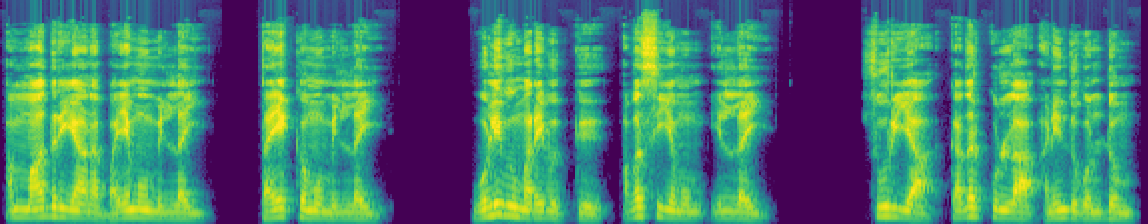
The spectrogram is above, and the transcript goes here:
அம்மாதிரியான பயமும் இல்லை தயக்கமும் இல்லை. ஒளிவு மறைவுக்கு அவசியமும் இல்லை. சூர்யா கதற்குள்ளா அணிந்து கொண்டும்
